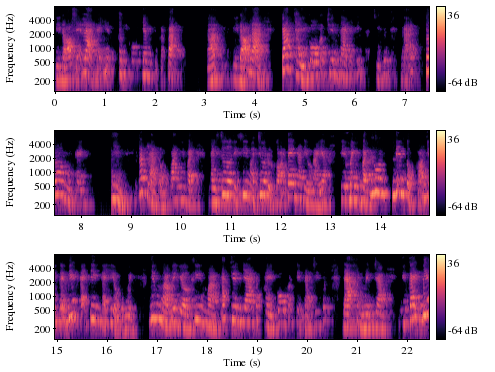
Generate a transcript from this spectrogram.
thì đó sẽ là cái hiện thực hôn nhân của các bạn. Đó thì đó là các thầy cô các chuyên gia các hiện trí thức đã cho một cái nhìn, rất là tổng quan như vậy. Ngày xưa thì khi mà chưa được gọi tên ra điều này thì mình vẫn luôn liên tục có những cái biết, cái tin, cái hiểu của mình. Nhưng mà bây giờ khi mà các chuyên gia, các thầy cô, các hiện đại tri thức đã khẳng định rằng những cái biết,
